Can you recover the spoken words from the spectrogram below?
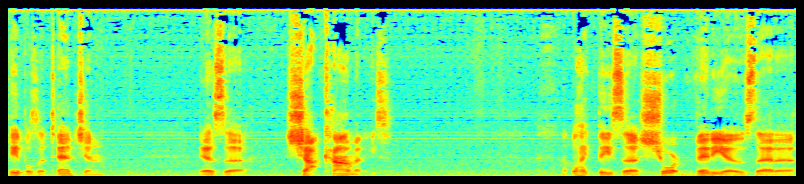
people's attention is uh, shot comedies like these uh, short videos that uh,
